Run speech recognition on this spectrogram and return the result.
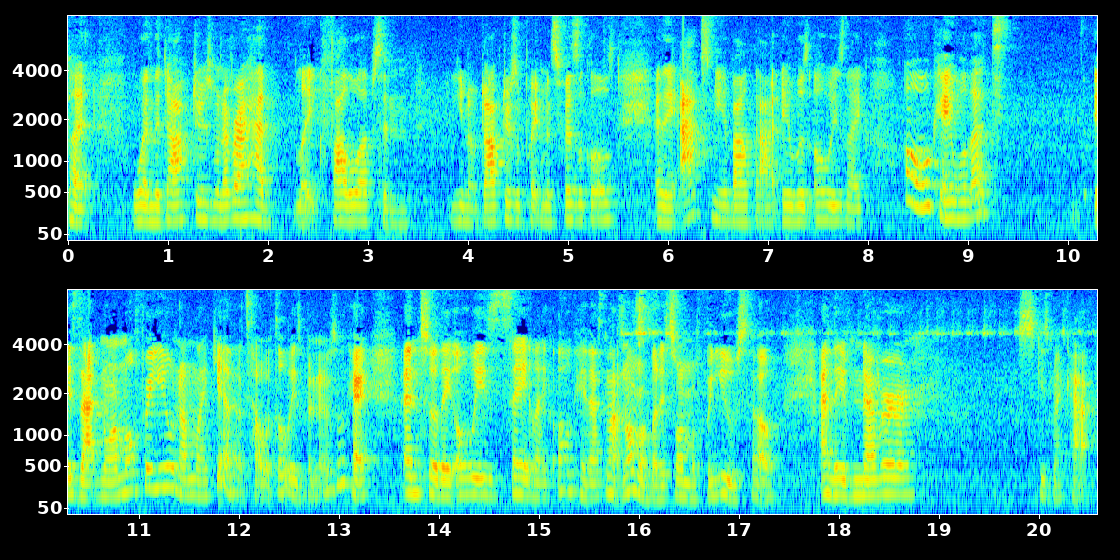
But when the doctors, whenever I had like follow-ups and you know, doctor's appointments, physicals, and they asked me about that, it was always like, oh, okay, well that's is that normal for you? And I'm like, yeah, that's how it's always been. It was okay. And so they always say like, oh, okay, that's not normal, but it's normal for you. So, and they've never, excuse my cat,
